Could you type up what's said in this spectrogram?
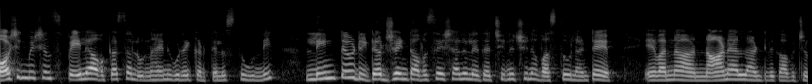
వాషింగ్ మిషన్స్ పేలే అవకాశాలు ఉన్నాయని కూడా ఇక్కడ తెలుస్తూ ఉంది. లింట్ డిటర్జెంట్ అవశేషాలు లేదా చిన్న చిన్న వస్తువులు అంటే ఏమన్నా నాణ్యాలు లాంటివి కావచ్చు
